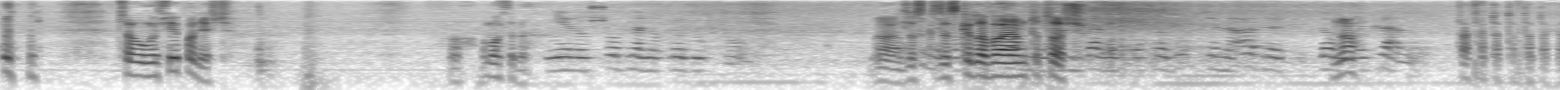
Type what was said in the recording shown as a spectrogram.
trzeba umieć je ponieść. O, może Nie rozpoznano produktu. A, zaskanowałem to coś. No. ekranu. Tak, tak, tak, tak, tak, tak.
